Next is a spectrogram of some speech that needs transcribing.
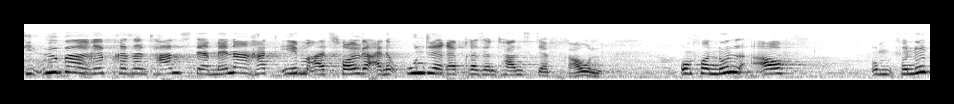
die Überrepräsentanz der Männer hat eben als Folge eine Unterrepräsentanz der Frauen. Um von 0 auf um von 0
